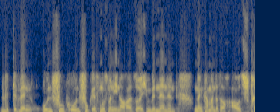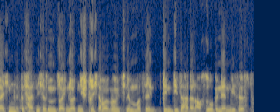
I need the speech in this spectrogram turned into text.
wenn Unfug Unfug ist, muss man ihn auch als solchen benennen. Und dann kann man das auch aussprechen. Das heißt nicht, dass man mit solchen Leuten nicht spricht, aber man muss den, die Sache dann auch so benennen, wie es ist.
